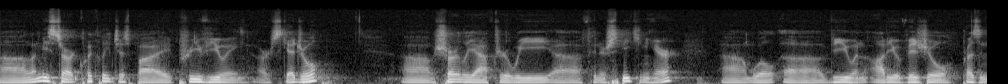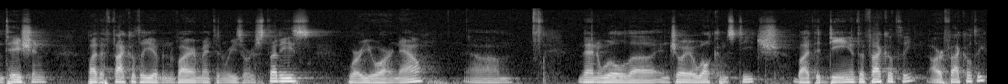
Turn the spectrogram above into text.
Uh, let me start quickly just by previewing our schedule. Um, shortly after we uh, finish speaking here, um, we'll uh, view an audiovisual presentation by the Faculty of Environment and Resource Studies, where you are now. Um, then we'll uh, enjoy a welcome speech by the Dean of the faculty, our faculty.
